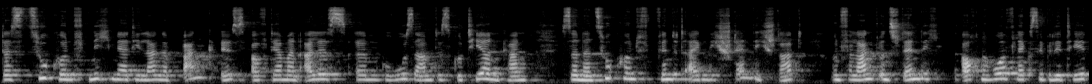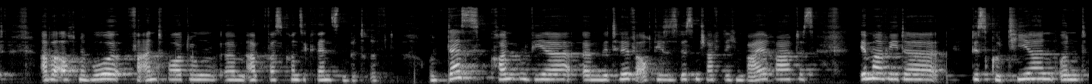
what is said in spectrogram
dass Zukunft nicht mehr die lange Bank ist, auf der man alles ähm, geruhsam diskutieren kann, sondern Zukunft findet eigentlich ständig statt und verlangt uns ständig auch eine hohe Flexibilität, aber auch eine hohe Verantwortung ähm, ab, was Konsequenzen betrifft. Und das konnten wir ähm, mit Hilfe auch dieses wissenschaftlichen Beirates immer wieder diskutieren und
